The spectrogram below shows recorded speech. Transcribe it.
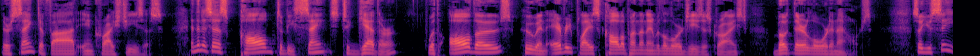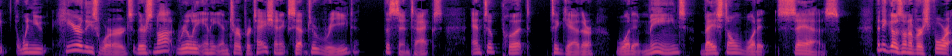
They're sanctified in Christ Jesus. And then it says, called to be saints together with all those who in every place call upon the name of the Lord Jesus Christ, both their Lord and ours. So you see, when you hear these words, there's not really any interpretation except to read the syntax and to put together what it means based on what it says. Then he goes on to verse 4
